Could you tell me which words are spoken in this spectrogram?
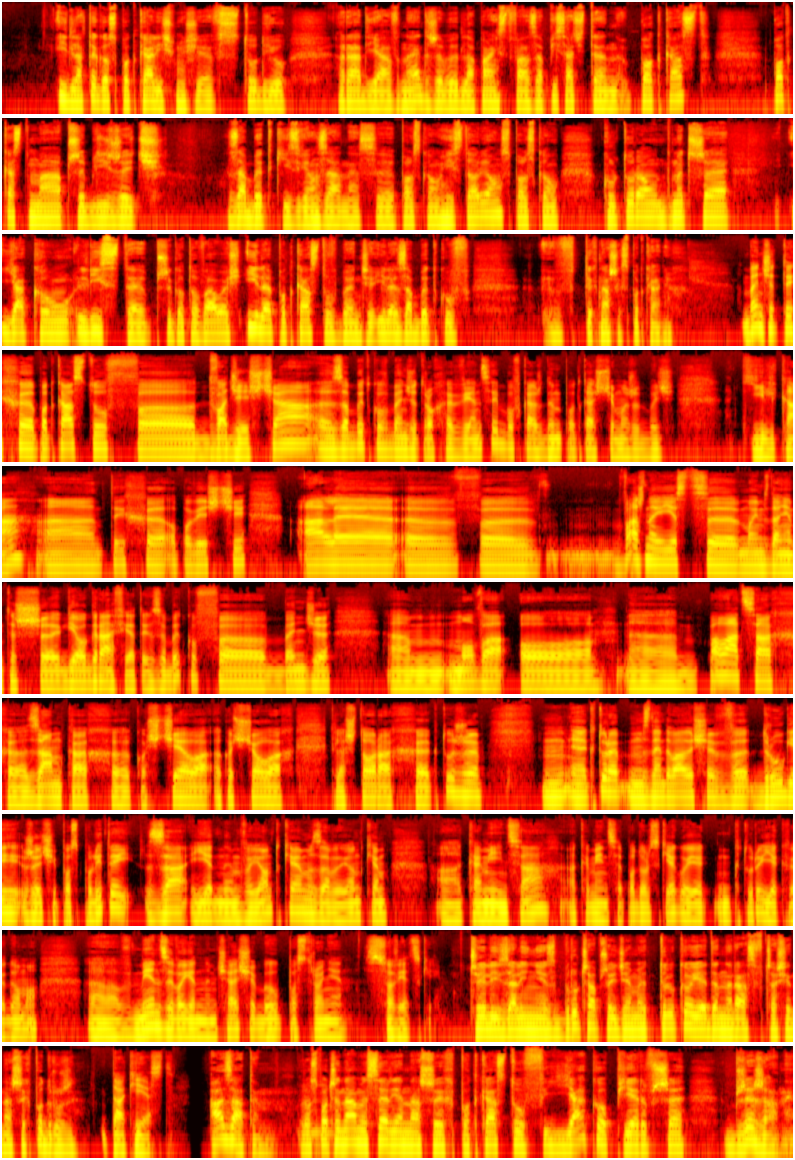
I dlatego spotkaliśmy się w studiu Radia Wnet, żeby dla Państwa zapisać ten podcast. Podcast ma przybliżyć zabytki związane z polską historią, z polską kulturą. Dmytrze, jaką listę przygotowałeś? Ile podcastów będzie, ile zabytków w tych naszych spotkaniach? Będzie tych e, podcastów 20. E, Zabytków będzie trochę więcej, bo w każdym podcaście może być kilka e, tych opowieści, ale w, ważna jest moim zdaniem też geografia tych zabytków. Będzie mowa o pałacach, zamkach, kościoła, kościołach, klasztorach, którzy e, które znajdowały się w II Rzeczypospolitej za jednym wyjątkiem, za wyjątkiem Kamieńca, Kamieńca Podolskiego, który, jak wiadomo, w międzywojennym czasie był po stronie sowieckiej. Czyli za linię Zbrucza przejdziemy tylko jeden raz w czasie naszych podróży. Tak jest. A zatem rozpoczynamy serię naszych podcastów jako pierwsze Brzeżany.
